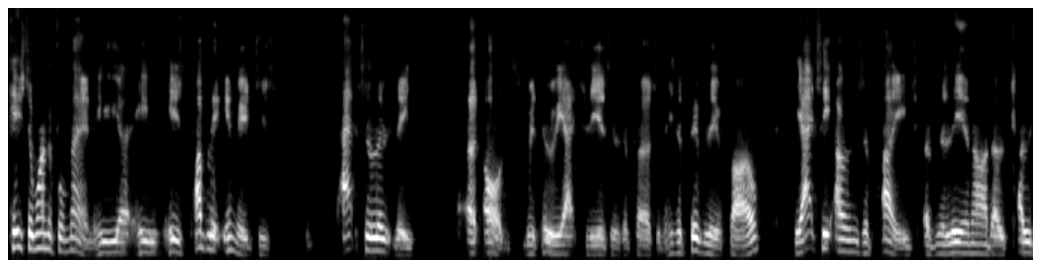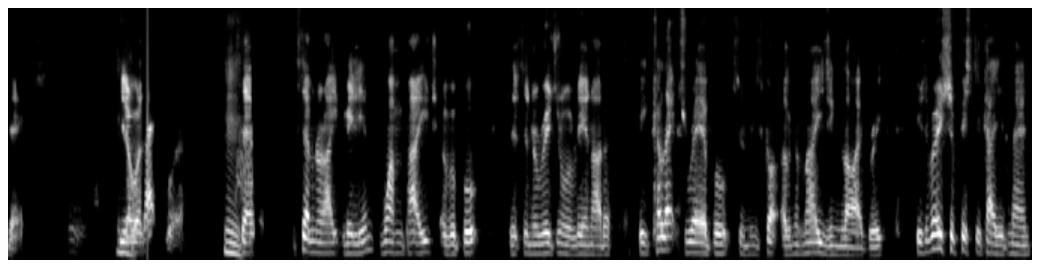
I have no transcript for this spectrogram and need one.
Keith's a wonderful man. He, uh, he, his public image is absolutely at odds with who he actually is as a person. He's a bibliophile. He actually owns a page of the Leonardo Codex. You know what that's worth? Hmm. Seven, seven or eight million, one page of a book that's an original of Leonardo. He collects rare books and he's got an amazing library. He's a very sophisticated man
